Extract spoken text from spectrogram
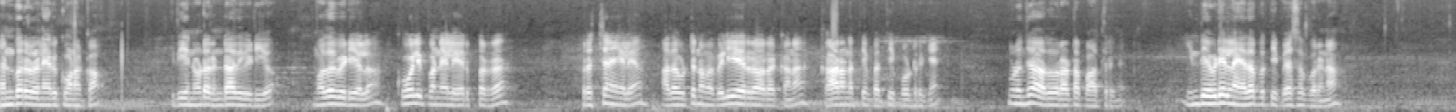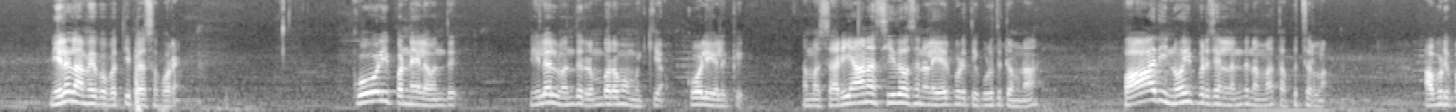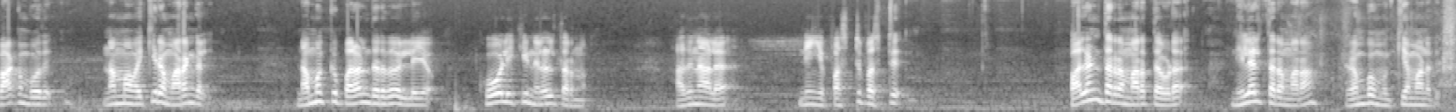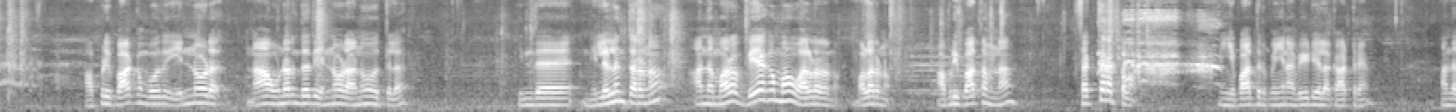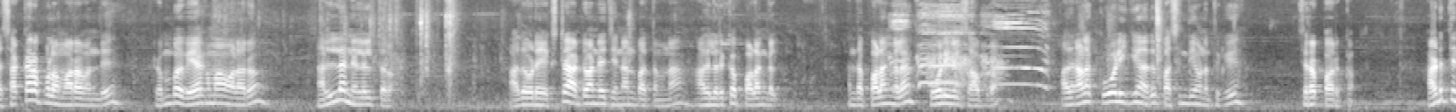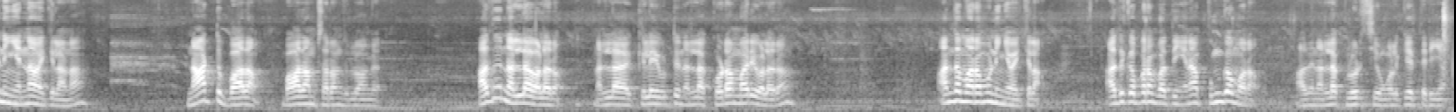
நண்பர்கள் அனைவருக்கும் வணக்கம். இது என்னோடய ரெண்டாவது வீடியோ. மொதல் வீடியோவில் கோழி பண்ணையில் ஏற்படுற பிரச்சனைகளையும் அதை விட்டு நம்ம வெளியேறதுக்கான காரணத்தையும் பற்றி போட்டிருக்கேன். முடிஞ்சால் அது ஒரு ஆட்டம் பார்த்துருங்க. இந்த வீடியோவில் நான் எதை பற்றி பேச போகிறேன்னா நிழல் அமைப்பை பற்றி பேச போகிறேன் கோழி பண்ணையில் வந்து நிழல் வந்து ரொம்ப ரொம்ப முக்கியம் கோழிகளுக்கு. நம்ம சரியான சீதோச நிலை ஏற்படுத்தி கொடுத்துட்டோம்னா பாதி நோய் பிரச்சனையிலேருந்து நம்ம தப்பிச்சிடலாம் அப்படி பார்க்கும்போது நம்ம வைக்கிற மரங்கள் நமக்கு பலன் தருதோ இல்லையோ கோழிக்கு நிழல் தரணும். அதனால் நீங்கள் ஃபஸ்ட்டு ஃபஸ்ட்டு பலன் தர்ற மரத்தை விட நிழல் தர மரம் ரொம்ப முக்கியமானது. அப்படி பார்க்கும்போது என்னோட நான் உணர்ந்தது என்னோடய அனுபவத்தில் இந்த நிழலும் தரணும் அந்த மரம் வேகமாக வளரணும் வளரணும். அப்படி பார்த்தோம்னா சக்கரைப்பழம். நீங்கள் பார்த்துருப்பீங்க நான் வீடியோவில் காட்டுறேன். அந்த சக்கரைப்பழம் மரம் வந்து ரொம்ப வேகமாக வளரும் நல்ல நிழல் தரும். அதோட எக்ஸ்ட்ரா அட்வான்டேஜ் என்னன்னு பார்த்தோம்னா அதில் இருக்க பழங்கள். அந்த பழங்களை கோழிகள் சாப்பிடும். அதனால் கோழிக்கும் அது பசுந்தீவனத்துக்கு சிறப்பாக இருக்கும். அடுத்து நீங்கள் என்ன வைக்கலான்னா நாட்டு பாதாம் பாதாம் சரம் சொல்லுவாங்க. அது நல்லா வளரும். நல்லா கிளை விட்டு நல்லா குடை மாதிரி வளரும். அந்த மரமும் நீங்கள் வைக்கலாம். அதுக்கப்புறம் பார்த்தீங்கன்னா புங்க மரம். அது நல்ல குளிர்ச்சி உங்களுக்கே தெரியும்.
